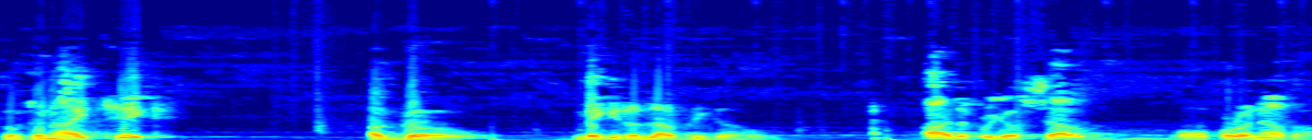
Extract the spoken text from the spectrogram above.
So tonight take a goal. Make it a lovely goal. Either for yourself or for another.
